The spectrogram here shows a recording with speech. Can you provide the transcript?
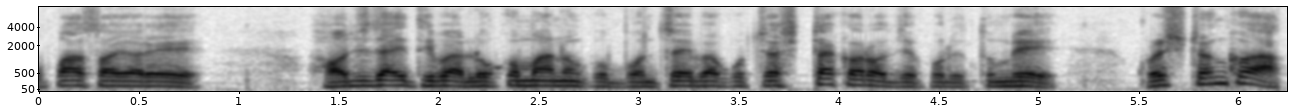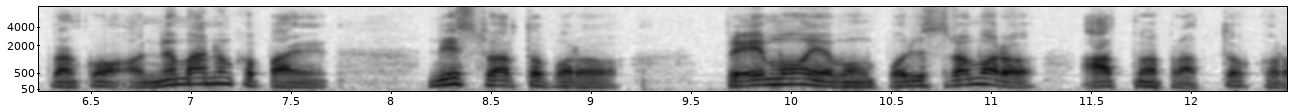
ଉପାଶୟରେ ହଜିଯାଇଥିବା ଲୋକମାନଙ୍କୁ ବଞ୍ଚାଇବାକୁ ଚେଷ୍ଟା କର ଯେପରି ତୁମ୍ଭେ ଖ୍ରୀଷ୍ଟଙ୍କ ଆତ୍ମାକୁ ଅନ୍ୟମାନଙ୍କ ପାଇଁ ନିଃସ୍ୱାର୍ଥପର ପ୍ରେମ ଏବଂ ପରିଶ୍ରମର ଆତ୍ମା ପ୍ରାପ୍ତ କର।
